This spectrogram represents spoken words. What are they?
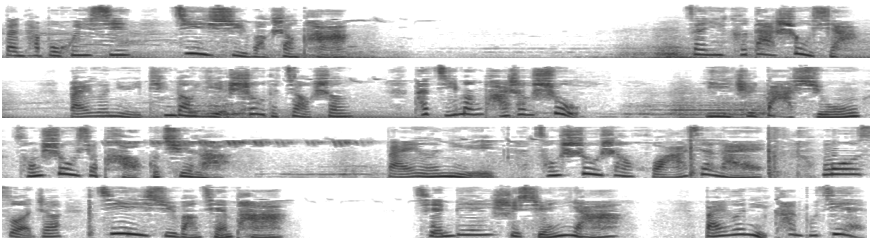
但她不灰心，继续往上爬。在一棵大树下，白鹅女听到野兽的叫声，她急忙爬上树。一只大熊从树下跑过去了，白鹅女从树上滑下来，摸索着继续往前爬。前边是悬崖。白鹅女看不见，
